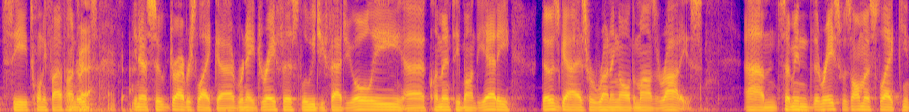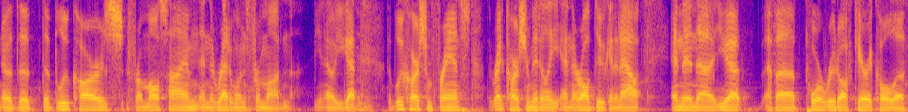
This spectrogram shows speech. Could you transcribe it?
8C 2500s. Okay, okay. You know, so drivers like uh, Rene Dreyfus, Luigi Fagioli, uh, Clemente Biondetti, those guys were running all the Maseratis. Um, so I mean, the race was almost like you know the the blue cars from Molsheim and the red ones from Modena. You know, you got the blue cars from France, the red cars from Italy, and they're all duking it out. And then uh, you got of uh, poor Rudolf Caracciola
